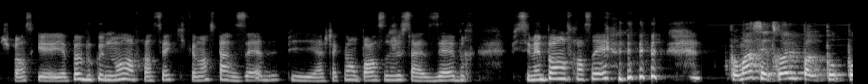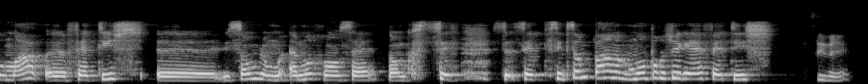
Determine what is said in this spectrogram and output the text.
Je pense qu'il n'y a pas beaucoup de mots en français qui commencent par Z, puis à chaque fois, on pense juste à zèbre, puis c'est même pas en français. pour moi, c'est drôle. Pour, pour, moi, euh, fétiche, euh, il semble un mot français. Donc, c'est, c'est, semble pas un mot portugais, fétiche. C'est vrai.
